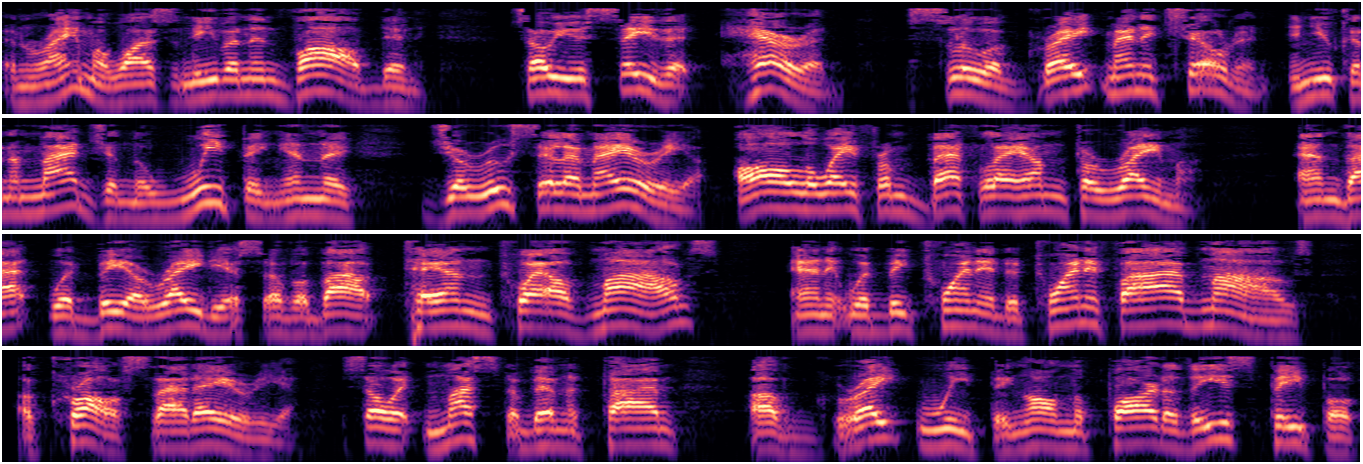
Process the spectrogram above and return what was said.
And Ramah wasn't even involved in it. So you see that Herod slew a great many children, and you can imagine the weeping in the Jerusalem area, all the way from Bethlehem to Ramah and that would be a radius of about 10, 12 miles, and it would be 20 to 25 miles across that area. So it must have been a time of great weeping on the part of these people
